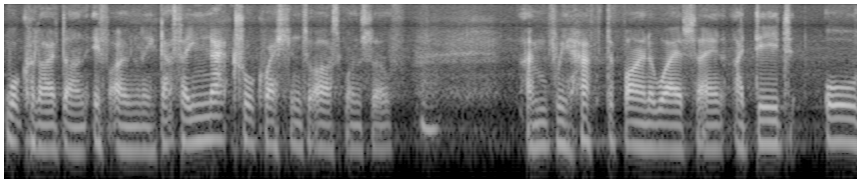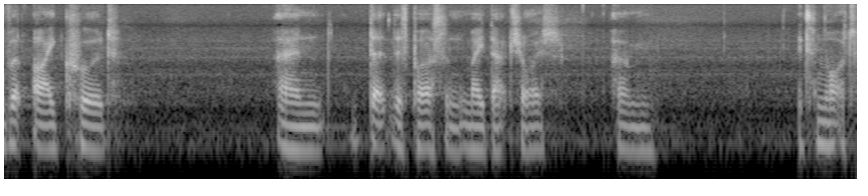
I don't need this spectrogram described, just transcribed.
what could I have done if only? That's a natural question to ask oneself. Mm. And we have to find a way of saying, I did all that I could, and that this person made that choice. Um, it's not.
